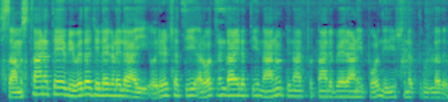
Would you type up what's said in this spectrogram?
സംസ്ഥാനത്തെ വിവിധ ജില്ലകളിലായി ഒരു ലക്ഷത്തി അറുപത്തിരണ്ടായിരത്തി നാനൂറ്റി നാൽപ്പത്തിനാല് പേരാണ് ഇപ്പോൾ നിരീക്ഷണത്തിലുള്ളത്.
